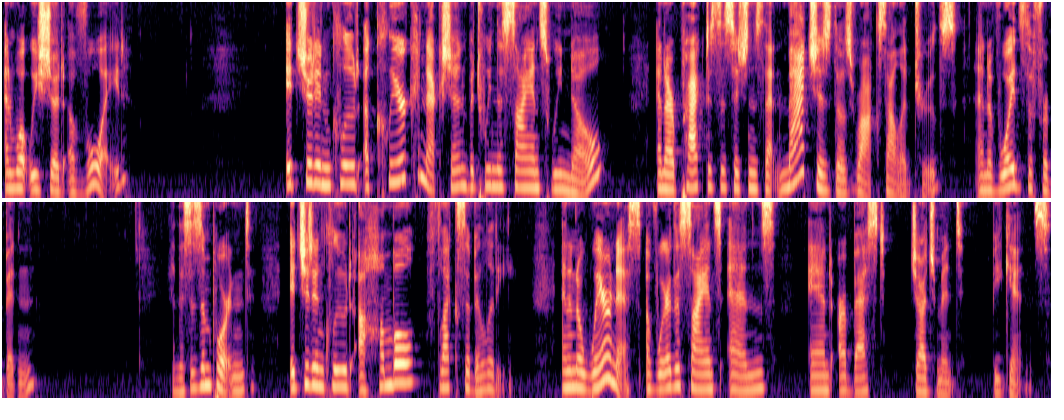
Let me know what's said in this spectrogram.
and what we should avoid. It should include a clear connection between the science we know and our practice decisions that matches those rock solid truths and avoids the forbidden. And this is important. It should include a humble flexibility and an awareness of where the science ends and our best judgment begins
